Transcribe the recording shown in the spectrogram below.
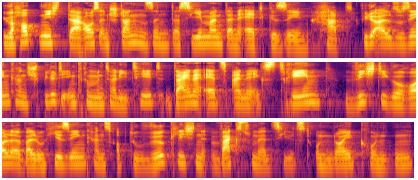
überhaupt nicht daraus entstanden sind, dass jemand deine Ad gesehen hat. Wie du also sehen kannst, spielt die Inkrementalität deiner Ads eine extrem wichtige Rolle, weil du hier sehen kannst, ob du wirklich ein Wachstum erzielst und Neukunden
